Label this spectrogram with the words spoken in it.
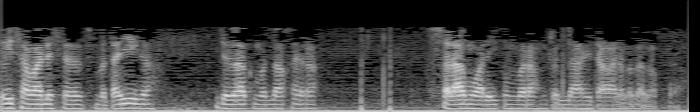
تو اس حوالے سے بتائیے گا. جزاکم اللہ خیر السلام علیکم ورحمۃ اللہ تعالی وبرکاتہ.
